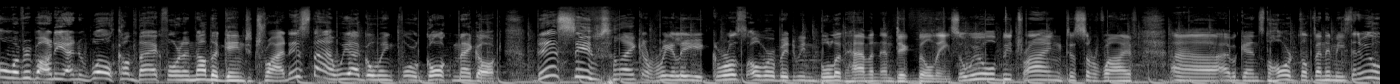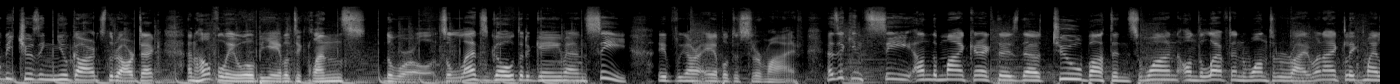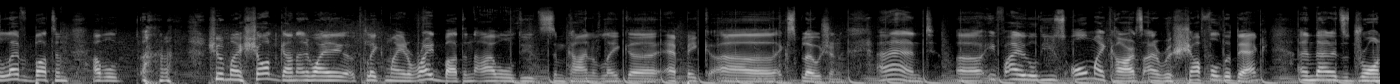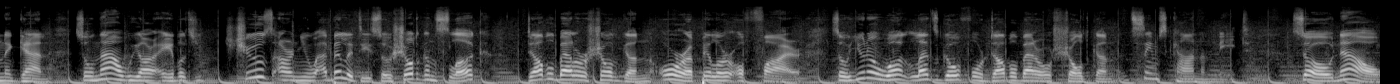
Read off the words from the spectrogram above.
Hello everybody and welcome back for another game to try. This time we are going for GOGMAGOG. This seems like a really crossover between Bullet Heaven and Deck Building. So we will be trying to survive uh, against hordes of enemies and we will be choosing new guards to our deck and hopefully we'll be able to cleanse the world. So let's go to the game and see if we are able to survive. As you can see on the my characters there are two buttons, one on the left and one to the right. When I click my left button I will shoot my shotgun and when I click my right button I will do some kind of like uh, epic uh, explosion. And uh, if I will use all my cards I reshuffle the deck and then it's drawn again. So now we are able to choose our new ability. So shotgun slug double barrel shotgun or a pillar of fire. So you know what, let's go for double barrel shotgun, it seems kinda neat. So now,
